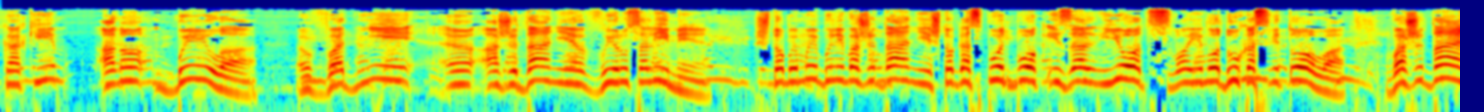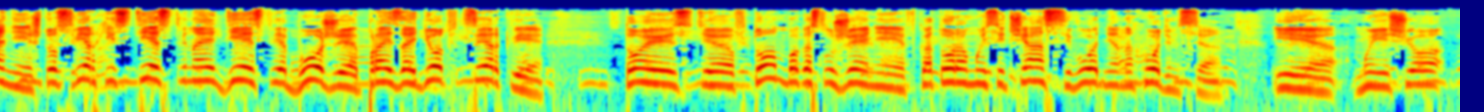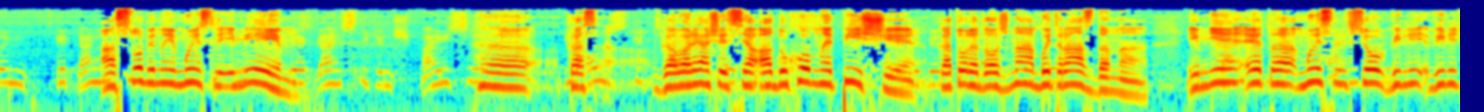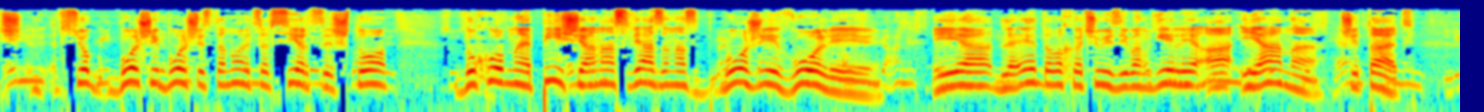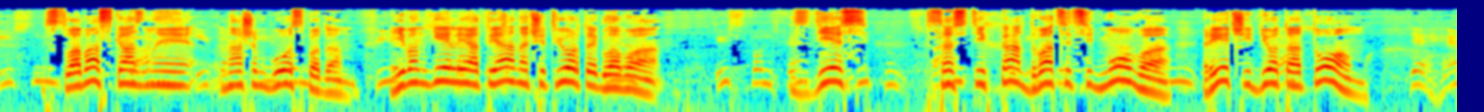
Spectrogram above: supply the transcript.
каким оно было в дни э, ожидания в Иерусалиме, чтобы мы были в ожидании, что Господь Бог изольет своего Духа Святого, в ожидании, что сверхъестественное действие Божие произойдет в церкви, то есть э, в том богослужении, в котором мы сейчас, сегодня находимся. И мы еще особенные мысли имеем, э, говорящиеся о духовной пище, которая должна быть раздана. И мне эта мысль все, вели, велич, все больше и больше становится в сердце, что духовная пища, она связана с Божьей волей. И я для этого хочу из Евангелия о Иоанна читать слова, сказанные нашим Господом. Евангелие от Иоанна, 4 глава. Здесь со стиха 27 речь идет о том,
